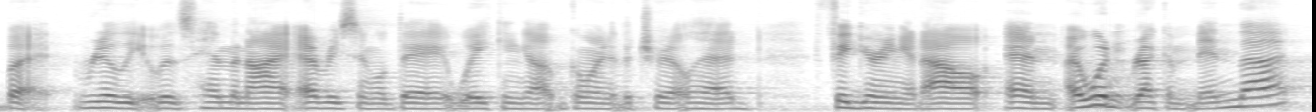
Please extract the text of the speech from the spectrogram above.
but really it was him and I every single day, waking up, going to the trailhead, figuring it out. And I wouldn't recommend that.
